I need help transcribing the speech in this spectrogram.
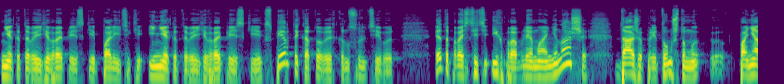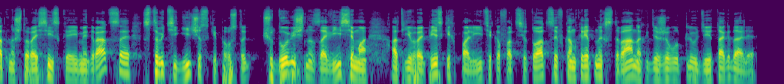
некоторые европейские политики и некоторые европейские эксперты, которые их консультируют, это, простите, их проблема, а не наши, даже при том, что мы, э, понятно, что российская иммиграция стратегически просто чудовищно зависима от европейских политиков, от ситуации в конкретных странах, где живут люди и так далее.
